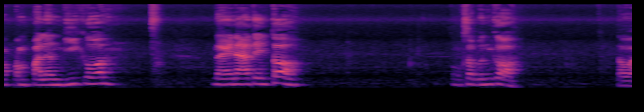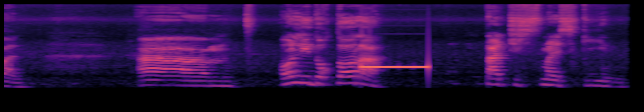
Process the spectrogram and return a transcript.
mga pampalandi ko. Nahin natin to. Itong sabon ko. Tawan. Um, only Doktora touches my skin.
